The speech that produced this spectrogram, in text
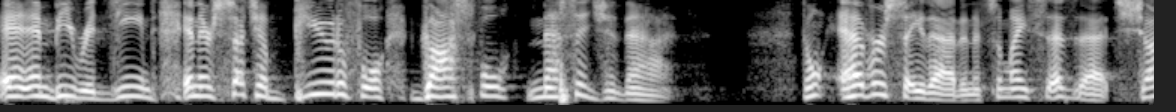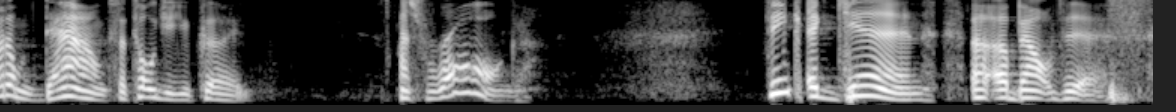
and, be redeemed. And there's such a beautiful gospel message in that. Don't ever say that. And if somebody says that, shut them down because I told you you could. That's wrong. Think again uh, about this.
